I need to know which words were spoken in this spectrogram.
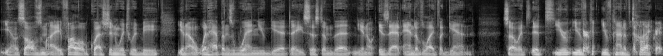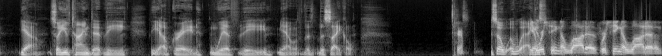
you know solves my follow-up question which would be you know what happens when you get a system that you know is at end of life again? So it's it's you you've sure. you've kind of timed yeah. So you've timed the the upgrade with the you know the the cycle. Sure. So uh, I yeah, guess, we're seeing a lot of we're seeing a lot of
